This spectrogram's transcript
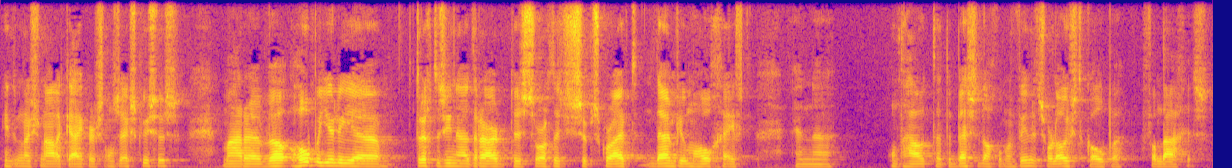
internationale kijkers, onze excuses. Maar uh, we hopen jullie uh, terug te zien uiteraard. Dus zorg dat je subscribt, duimpje omhoog geeft. En onthoud dat de beste dag om een vintage horloge te kopen vandaag is.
